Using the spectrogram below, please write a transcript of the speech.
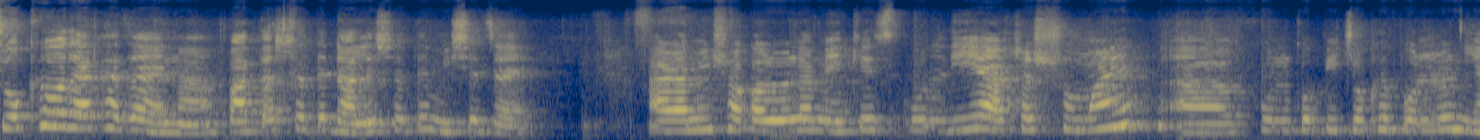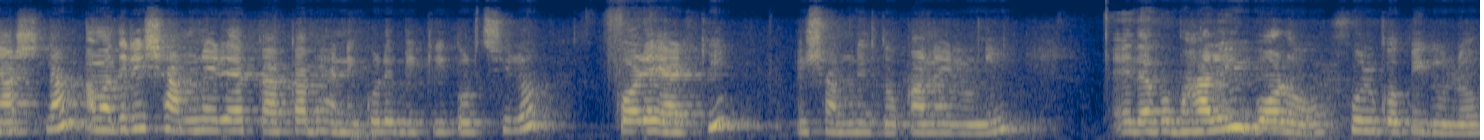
চোখেও দেখা যায় না, পাতার সাথে, ডালের সাথে মিশে যায়। আর আমি সকালবেলা মেয়েকে স্কুল দিয়ে আসার সময় ফুলকপি চোখে পড়ল, নিয়ে আসলাম। আমাদের এই সামনের এক কাকা ভ্যানে করে বিক্রি করছিল, করে আর কি এই সামনের দোকানের উনি। এই দেখো, ভালোই বড় ফুলকপিগুলো।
